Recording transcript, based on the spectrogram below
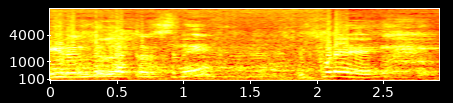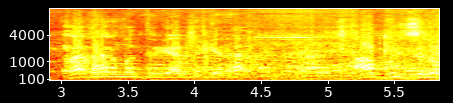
ఈ రెండు లెటర్స్ని ఇప్పుడే ప్రధానమంత్రి గారి దగ్గర ఆఫీసులో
